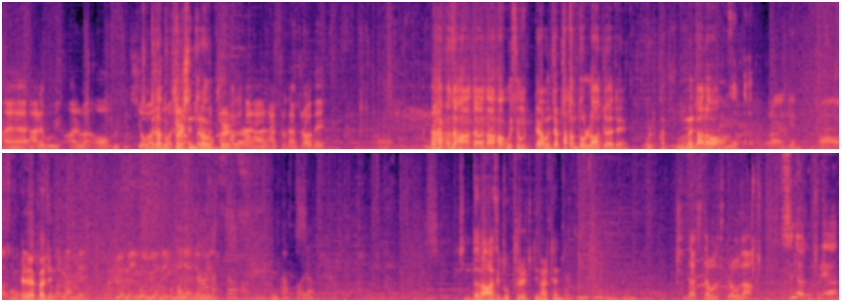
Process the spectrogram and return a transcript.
아 아래 부분 아래만 어 그렇지 치워봐 신드라 노플 신드라 노플. 안안 줄어도 안 줄어도 돼. 뭐 해보자 하자 나 가고 있어. 우리, 내가 먼저 바텀도 올라와줘야 돼. 올, 가, 오면 따라와. 썼다. 따라갈게. 어 잠깐 네, 여기까지. 걸면 안 돼. 위험해 이거 위험해. 이거 빠져야 돼나 우리. 알았어. 나 버려. 신드라 아직 노플이긴 할 텐데. 신드라 신드라 보자 신드라 보자. 신나 노플이야.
